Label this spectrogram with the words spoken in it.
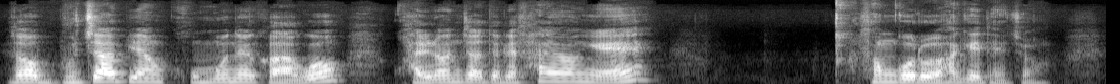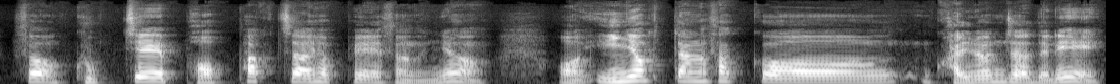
그래서 무자비한 고문을 가하고 관련자들의 사형에 선고를 하게 되죠. 그래서 국제법학자협회에서는요, 어, 인혁당 사건 관련자들이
